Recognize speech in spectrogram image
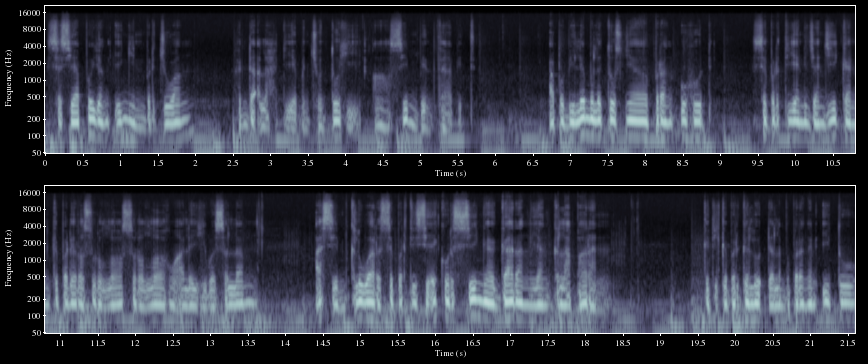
sesiapa yang ingin berjuang, hendaklah dia mencontohi Asim bin Thabit. Apabila meletusnya perang Uhud, seperti yang dijanjikan kepada Rasulullah sallallahu alaihi wasallam Asim keluar seperti seekor singa garang yang kelaparan ketika bergelut dalam peperangan itu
